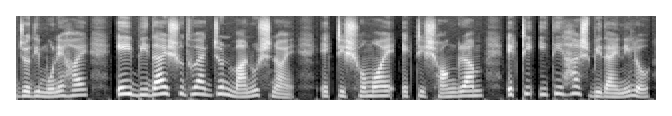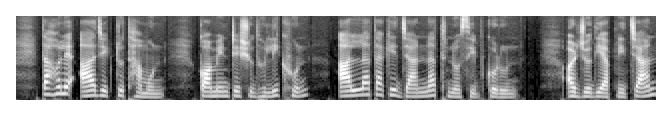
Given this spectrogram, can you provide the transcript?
যদি মনে হয় এই বিদায় শুধু একজন মানুষ নয়, একটি সময়, একটি সংগ্রাম, একটি ইতিহাস বিদায় নিল, তাহলে আজ একটু থামুন, কমেন্টে শুধু লিখুন আল্লাহ তাকে জান্নাত নসিব করুন। আর যদি আপনি চান,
